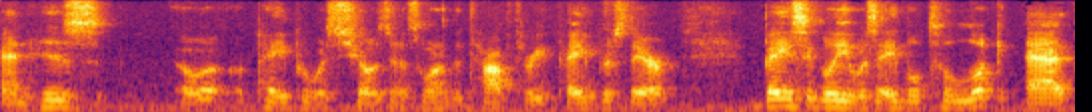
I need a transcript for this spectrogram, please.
and his uh, paper was chosen as one of the top three papers there. Basically, it was able to look at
